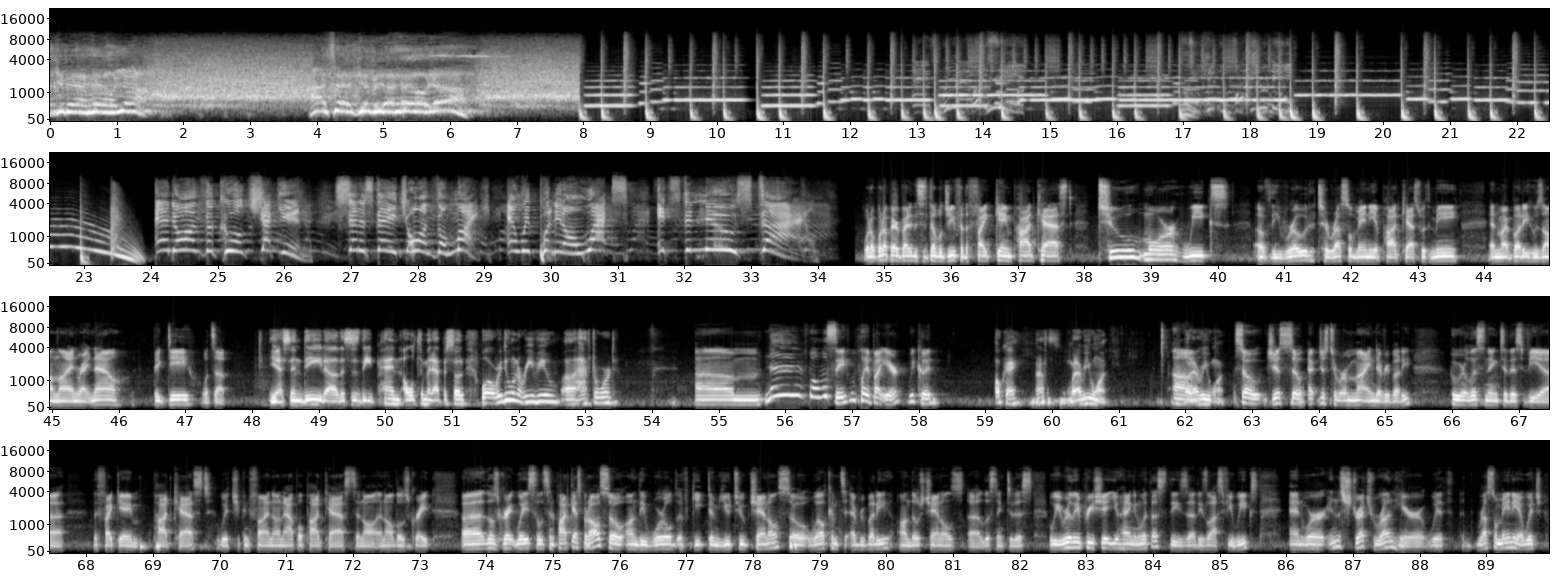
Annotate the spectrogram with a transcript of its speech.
Give me a hell yeah. I said, give me a hell yeah. What up, everybody? This is Double G for the Fight Game Podcast. Two more weeks of the Road to WrestleMania podcast with me and my buddy who's online right now, Big D. What's up? Yes, indeed. Uh, this is the penultimate episode. Well, are we doing a review uh, afterward? Um, nah, well, we'll see. We'll play it by ear. We could. Okay, that's whatever you want. Um, whatever you want. So just so uh, just to remind everybody who are listening to this via the Fight Game podcast, which you can find on Apple Podcasts and all and all those great uh, those great ways to listen to podcasts, but also on the World of Geekdom YouTube channel. So welcome to everybody on those channels uh, listening to this. We really appreciate you hanging with us these uh, these last few weeks, and we're in the stretch run here with WrestleMania, which.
